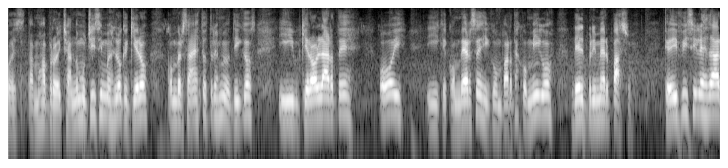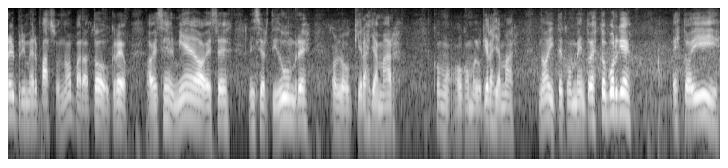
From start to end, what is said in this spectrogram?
pues estamos aprovechando muchísimo, es lo que quiero conversar en estos tres minuticos y quiero hablarte hoy y que converses y compartas conmigo del primer paso. Qué difícil es dar el primer paso, ¿no? Para todo, creo. A veces el miedo, a veces la incertidumbre, o lo quieras llamar, como, o como lo quieras llamar, ¿no? Y te comento esto porque estoy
